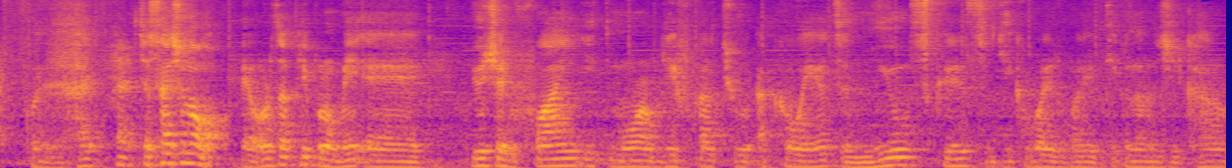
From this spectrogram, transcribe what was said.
これではい、はいじゃあ最初の、えー All the people may、えー usually find it more difficult to acquire the new skills required by technological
